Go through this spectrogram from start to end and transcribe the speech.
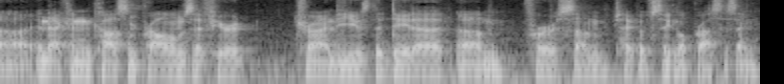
uh, and that can cause some problems if you're trying to use the data um, for some type of signal processing.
